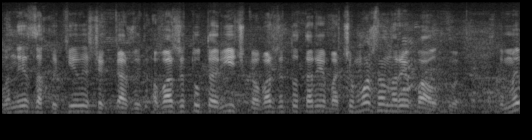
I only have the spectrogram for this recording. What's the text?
вони захотіли, ще кажуть, а у вас же тут річка, у вас же тут риба, чи можна на рибалку? І ми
